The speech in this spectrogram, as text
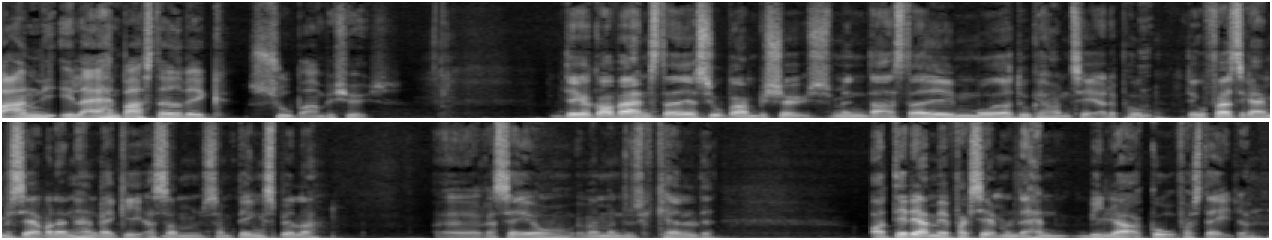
barnlig, eller er han bare stadigvæk super ambitiøs? Det kan godt være, at han stadig er super ambitiøs, men der er stadig måder, du kan håndtere det på. Det er jo første gang, vi ser, hvordan han reagerer som, som bænkspiller, øh, reserve, hvad man nu skal kalde det. Og det der med for eksempel, da han vælger at gå fra stadion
